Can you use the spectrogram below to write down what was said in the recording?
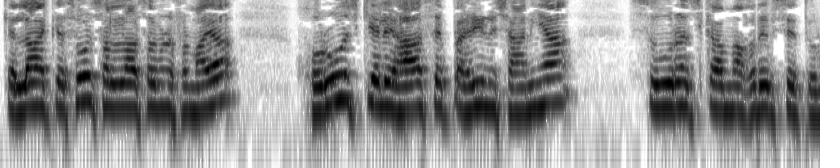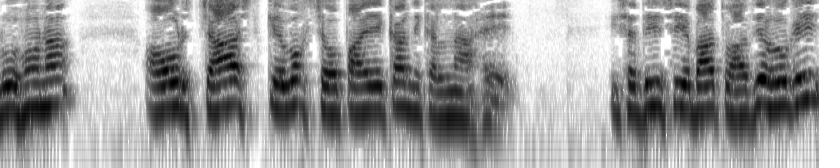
کہ اللہ کے رسول صلی اللہ علیہ وسلم نے فرمایا، خروج کے لحاظ سے پہلی نشانیاں سورج کا مغرب سے طلوع ہونا اور چاشت کے وقت چوپائے کا نکلنا ہے۔ اس حدیث سے یہ بات واضح ہو گئی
